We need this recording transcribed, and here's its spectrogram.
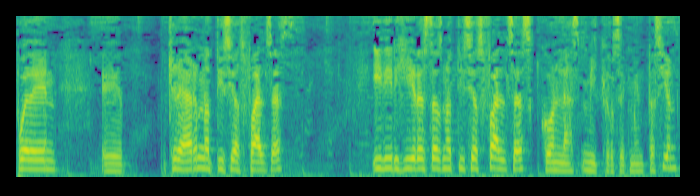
pueden eh, crear noticias falsas y dirigir estas noticias falsas con la microsegmentación.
